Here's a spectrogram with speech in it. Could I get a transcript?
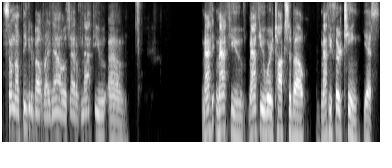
something I'm thinking about right now is out of Matthew, um, Matthew, Matthew, Matthew, where he talks about Matthew 13, yes,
